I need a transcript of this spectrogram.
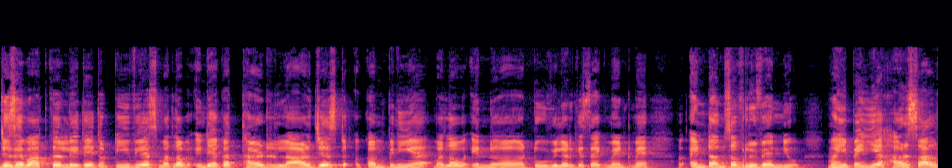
जैसे बात कर लेते हैं तो टीवीएस मतलब इंडिया का थर्ड लार्जेस्ट कंपनी है मतलब इन टू व्हीलर के सेगमेंट में इन टर्म्स ऑफ़ रिवेन्यू वहीं पे ये हर साल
